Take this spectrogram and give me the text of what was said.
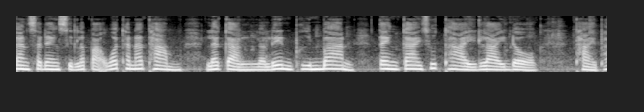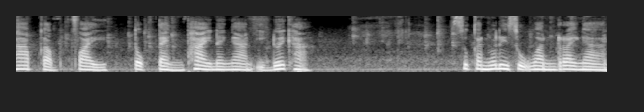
การแสดงศิลปะวัฒนธรรม และการละเล่นพื้นบ้าน แต่งกายชุดไทยลายดอก ถ่ายภาพกับไฟตกแต่งภายในงานอีกด้วยค่ะ สุกันวลีสุวรรณรายงาน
